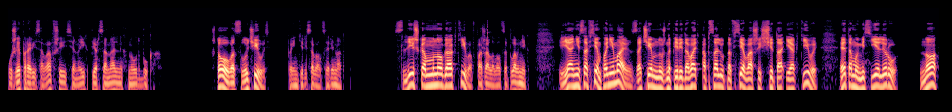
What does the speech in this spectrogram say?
уже прорисовавшиеся на их персональных ноутбуках. «Что у вас случилось?» — поинтересовался Ренат. «Слишком много активов», — пожаловался плавник. «Я не совсем понимаю, зачем нужно передавать абсолютно все ваши счета и активы этому месье Леру. Но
